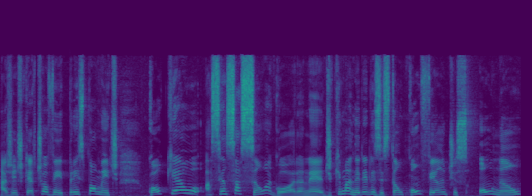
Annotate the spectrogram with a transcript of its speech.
A gente quer te ouvir, principalmente, qual que é a sensação agora, né? De que maneira eles estão confiantes ou não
